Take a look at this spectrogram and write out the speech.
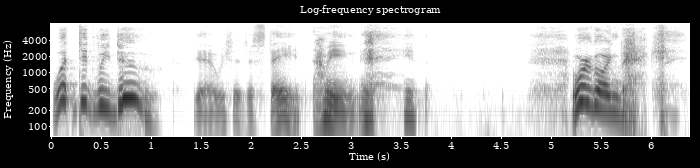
What did we do? Yeah, we should have just stayed. I mean, we're going back.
